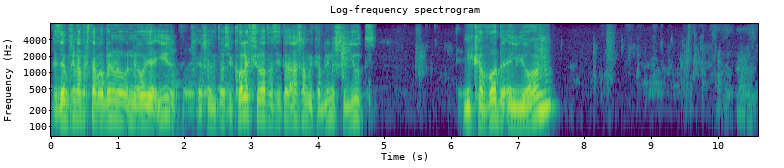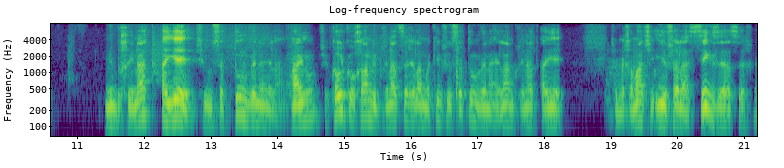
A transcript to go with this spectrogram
וזה מבחינת כתב רבנו נרו יאיר, שכל הכפירות ועשית רעך מקבלים חיות מכבוד עליון מבחינת איה, שהוא סתום ונעלם. היינו, שכל כוחם מבחינת שכל המקיף שהוא סתום ונעלם מבחינת איה. שמחמת שאי אפשר להשיג זה השכל,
